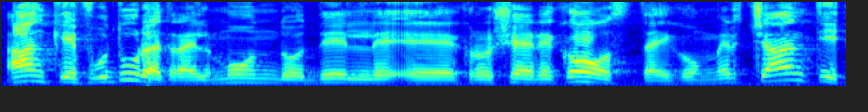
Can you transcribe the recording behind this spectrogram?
anche futura tra il mondo delle eh, crociere costa e i commercianti,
